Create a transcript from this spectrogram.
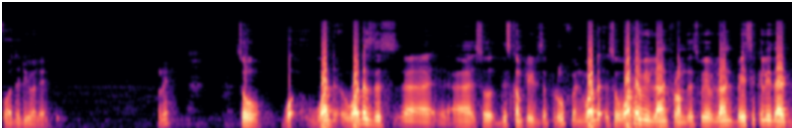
for the dual LP. All right. So, what what does this uh, uh, so this completes the proof. And what so what have we learned from this? We have learned basically that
